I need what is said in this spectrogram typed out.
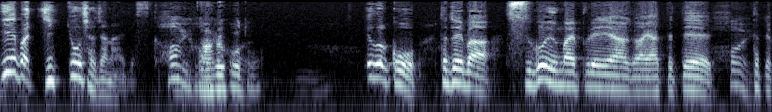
言えば実況者じゃないですか。はいはい。なるほど。だからこう、例えば、すごい上手いプレイヤーがやってて、はい。例えば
